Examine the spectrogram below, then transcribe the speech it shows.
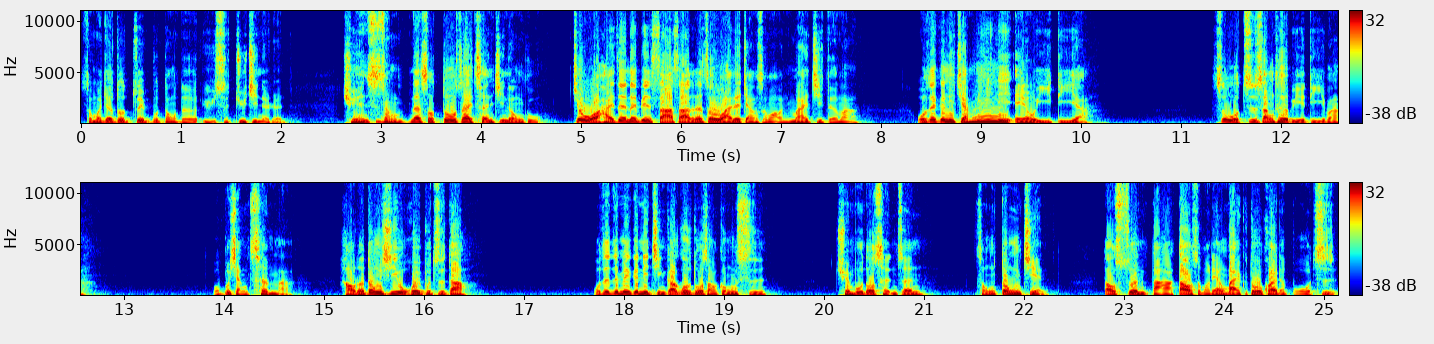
什么叫做最不懂得与时俱进的人？全市场那时候都在蹭金融股，就我还在那边傻傻的。那时候我还在讲什么？你们还记得吗？我在跟你讲 mini LED 啊，是我智商特别低吗？我不想蹭嘛，好的东西我会不知道。我在这边跟你警告过多少公司，全部都成真，从东碱。到顺达，到什么两百多块的博智，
